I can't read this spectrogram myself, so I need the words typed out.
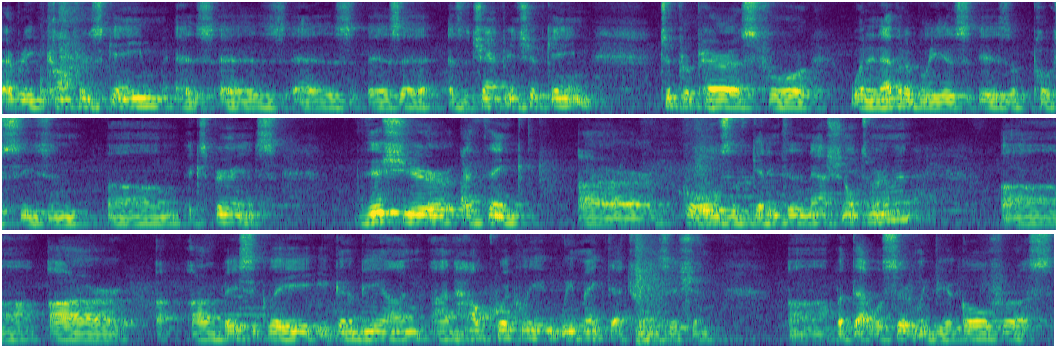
every conference game as, as, as, as, a, as a championship game to prepare us for what inevitably is, is a postseason um, experience. This year, I think our goals of getting to the national tournament uh, are, are basically going to be on, on how quickly we make that transition. Uh, but that will certainly be a goal for us.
